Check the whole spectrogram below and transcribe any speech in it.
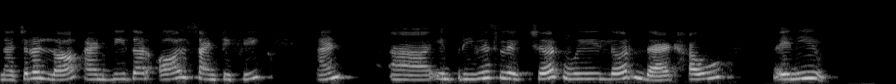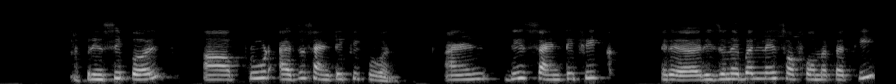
natural law and these are all scientific. And uh, in previous lecture we learned that how any principle uh, proved as a scientific one. And this scientific reasonableness of homeopathy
